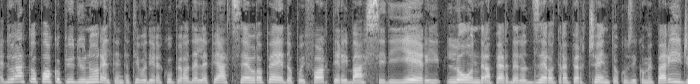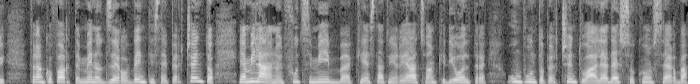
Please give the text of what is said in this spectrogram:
È durato poco più di un'ora il tentativo di recupero delle piazze europee dopo i forti ribassi di ieri. Londra perde lo 0,3%, così come Parigi, Francoforte meno 0,26% e a Milano il Fuzzi Mib, che è stato in rialzo anche di oltre un punto percentuale, adesso conserva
